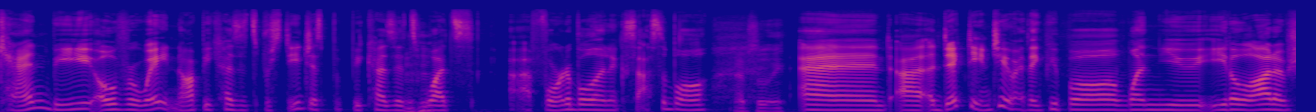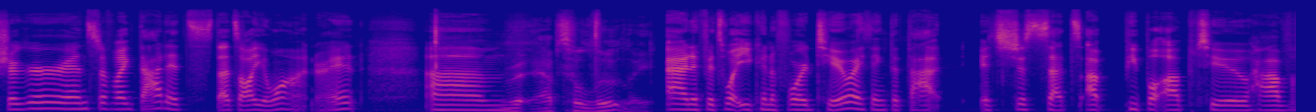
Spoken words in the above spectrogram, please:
can be overweight, not because it's prestigious, but because it's Mhm. what's affordable and accessible Absolutely. and uh, addicting too. I think people, when you eat a lot of sugar and stuff like that, it's that's all you want, right? Um, Absolutely. and if it's what you can afford too i think that that it's just sets up people up to have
